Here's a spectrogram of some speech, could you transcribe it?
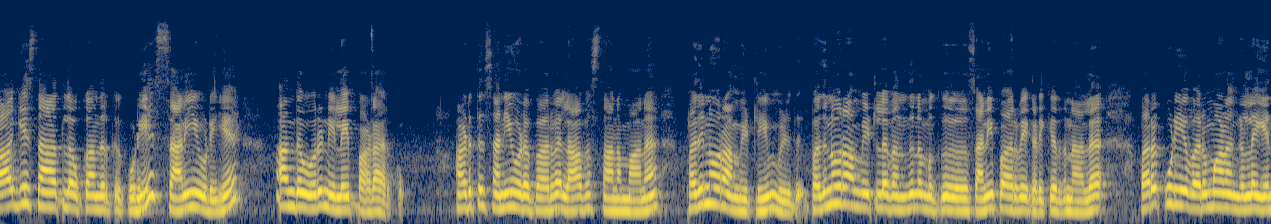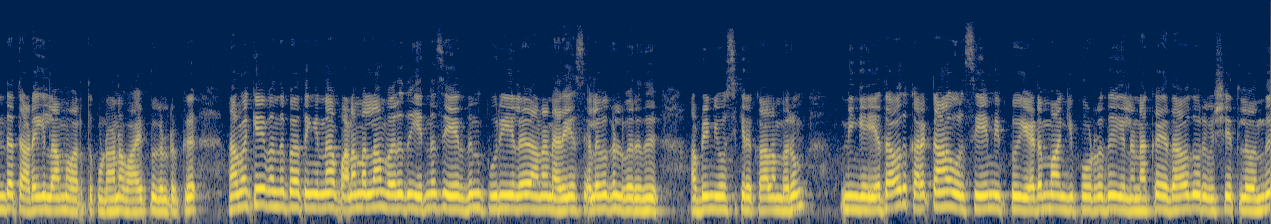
பாகியஸ்தானத்தில் உட்காந்துருக்கக்கூடிய சனியுடைய அந்த ஒரு நிலைப்பாடாக இருக்கும். அடுத்து சனியோட பார்வை லாபஸ்தானமான பதினோராம் வீட்லேயும் விழுது. பதினோராம் வீட்டில் வந்து நமக்கு சனி பார்வை கிடைக்கிறதுனால வரக்கூடிய வருமானங்களில் எந்த தடை இல்லாமல் வரத்துக்குண்டான வாய்ப்புகள் இருக்குது நமக்கே வந்து பார்த்திங்கன்னா பணமெல்லாம் வருது என்ன செய்யறதுன்னு புரியல. ஆனால் நிறைய செலவுகள் வருது அப்படின்னு யோசிக்கிற காலம் வரும். நீங்கள் ஏதாவது கரெக்டான ஒரு சேமிப்பு இடம் வாங்கி போடுறது இல்லைனாக்கா ஏதாவது ஒரு விஷயத்தில் வந்து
